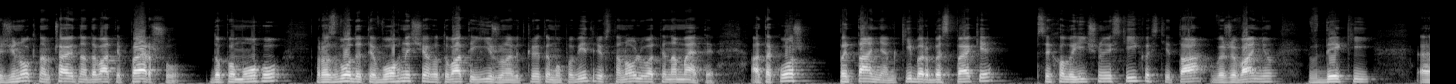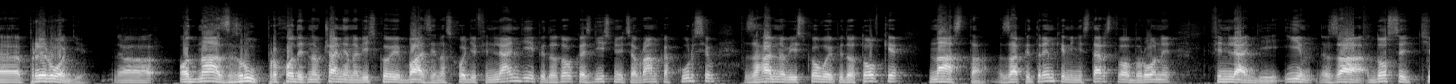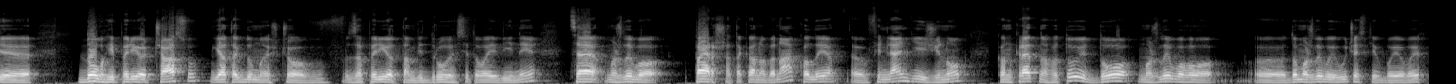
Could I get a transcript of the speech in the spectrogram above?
Жінок навчають надавати першу допомогу, розводити вогнище, готувати їжу на відкритому повітрі, встановлювати намети, а також питанням кібербезпеки, психологічної стійкості та виживанню в дикій е, природі. Е, Одна з груп проходить навчання на військовій базі на сході Фінляндії. Підготовка здійснюється в рамках курсів загальновійськової підготовки НАСТА за підтримки Міністерства оборони Фінляндії. І за досить е, довгий період часу, я так думаю, що в- за період там, від Другої світової війни, це можливо перша така новина, коли е, в Фінляндії жінок конкретно готують до можливого е, до можливої участі в бойових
